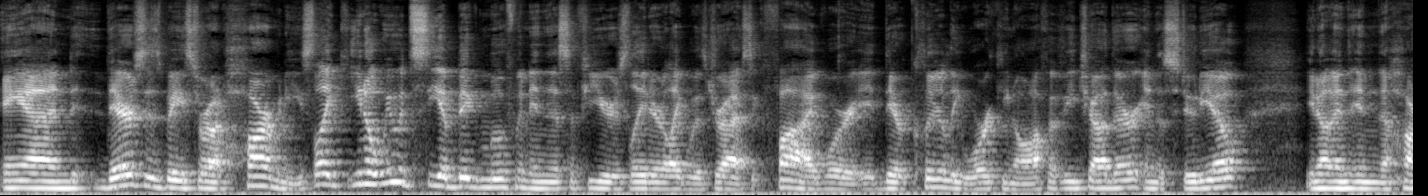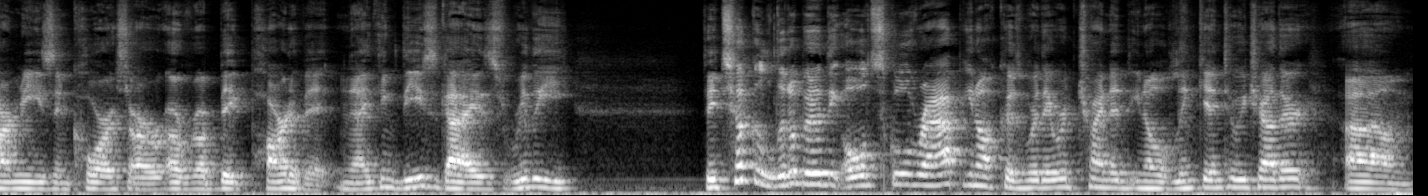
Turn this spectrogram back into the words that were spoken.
And theirs is based around harmonies. Like, you know, we would see a big movement in this a few years later, like with Jurassic 5, where it, they're clearly working off of each other in the studio. You know, and, and the harmonies and chorus are, are a big part of it. And I think these guys really they took a little bit of the old school rap, you know, because where they were trying to, you know, link into each other, um,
